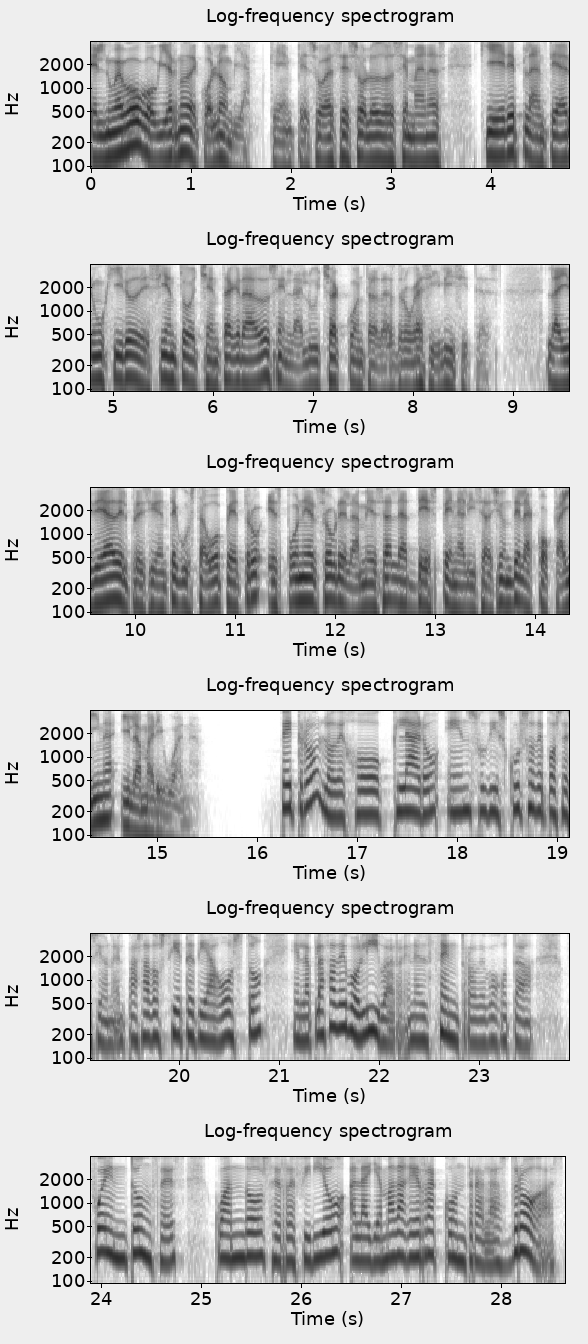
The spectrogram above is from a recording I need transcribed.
El nuevo gobierno de Colombia, que empezó hace solo dos semanas, quiere plantear un giro de 180 grados en la lucha contra las drogas ilícitas. La idea del presidente Gustavo Petro es poner sobre la mesa la despenalización de la cocaína y la marihuana. Petro lo dejó claro en su discurso de posesión el pasado 7 de agosto en la Plaza de Bolívar, en el centro de Bogotá. Fue entonces cuando se refirió a la llamada guerra contra las drogas,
